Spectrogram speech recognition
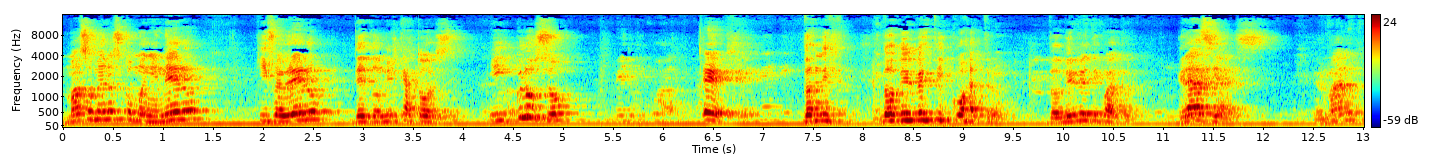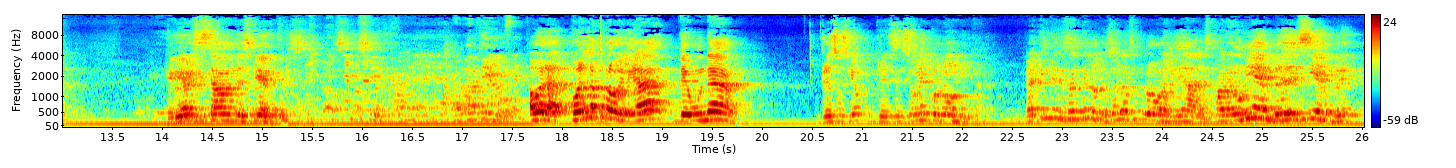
más o menos como en enero y febrero del 2014. Incluso 24. Eh, 2024. 2024. Gracias, hermano. Quería ver si estaban despiertos. Ahora, ¿cuál es la probabilidad de una recesión, recesión económica. Vea qué interesante lo que son las probabilidades. Para noviembre, diciembre,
